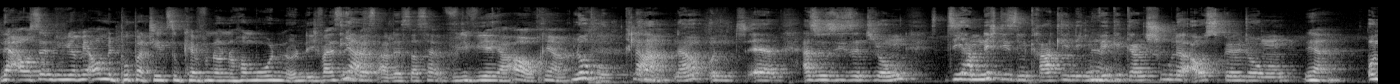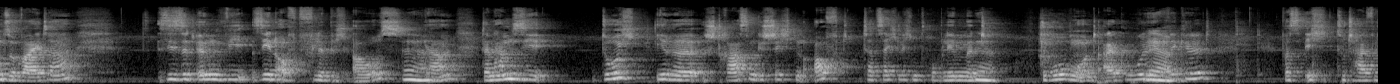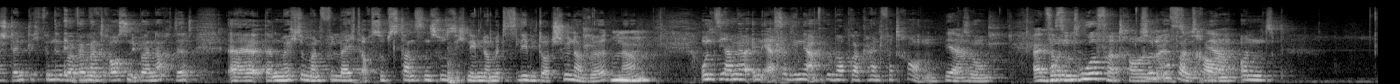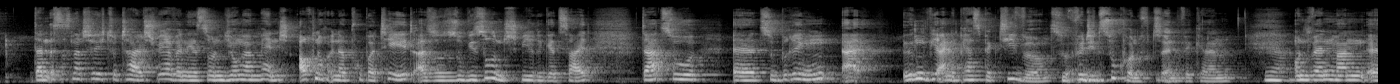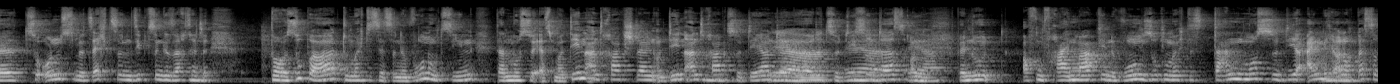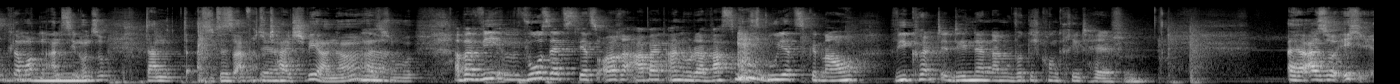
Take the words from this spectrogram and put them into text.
Na, außerdem, wir haben ja auch mit Pubertät zu kämpfen und Hormonen und ich weiß nicht Ja. was alles, das wie wir ja auch, ja. Logo, klar. Ne? Und ähm, also sie sind jung, sie haben nicht diesen geradlinigen Ja. Weg gegangen, Schule, Ausbildung Ja. und so weiter. Sie sind irgendwie, sehen oft flippig aus. Ja. Ja. Dann haben sie durch ihre Straßengeschichten oft tatsächlich ein Problem mit Ja. Drogen und Alkohol Ja. entwickelt. Was ich total verständlich finde, weil wenn man draußen übernachtet, äh, dann möchte man vielleicht auch Substanzen zu sich nehmen, damit das Leben dort schöner wird. Mhm. Ne? Und sie haben ja in erster Linie einfach überhaupt gar kein Vertrauen. Ja. So. Einfach so ein Und- Urvertrauen. So ein meinst du? Urvertrauen. Ja. Und dann ist es natürlich total schwer, wenn jetzt so ein junger Mensch, auch noch in der Pubertät, also sowieso eine schwierige Zeit, dazu äh, zu bringen, äh, irgendwie eine Perspektive für die Zukunft zu entwickeln. Ja. Und wenn man äh, zu uns mit 16, 17 gesagt hätte, boah, super, du möchtest jetzt in eine Wohnung ziehen, dann musst du erstmal den Antrag stellen und den Antrag zu der und der Ja, Behörde, zu dies ja, und das. Und ja. wenn du auf dem freien Markt dir eine Wohnung suchen möchtest, dann musst du dir eigentlich auch noch bessere Klamotten anziehen und so. Dann, also das ist einfach total schwer, ne? Also, Aber wie, wo setzt jetzt eure Arbeit an oder was machst du jetzt genau? Wie könnt ihr denen denn dann wirklich konkret helfen? äh, also ich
